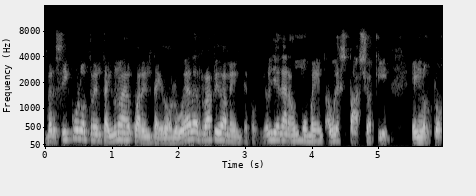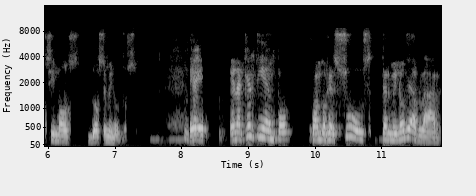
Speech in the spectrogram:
Versículo 31 al 42. Lo voy a leer rápidamente porque quiero llegar a un momento, a un espacio aquí en los próximos 12 minutos. Eh, en aquel tiempo, cuando Jesús terminó de hablar,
